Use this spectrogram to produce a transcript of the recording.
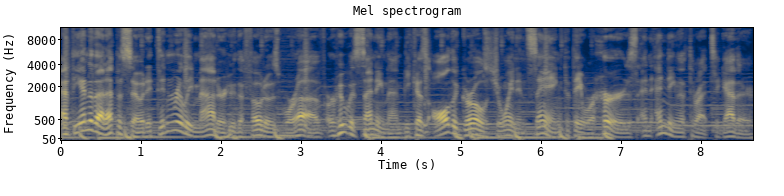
At the end of that episode, it didn't really matter who the photos were of or who was sending them because all the girls join in saying that they were hers and ending the threat together.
